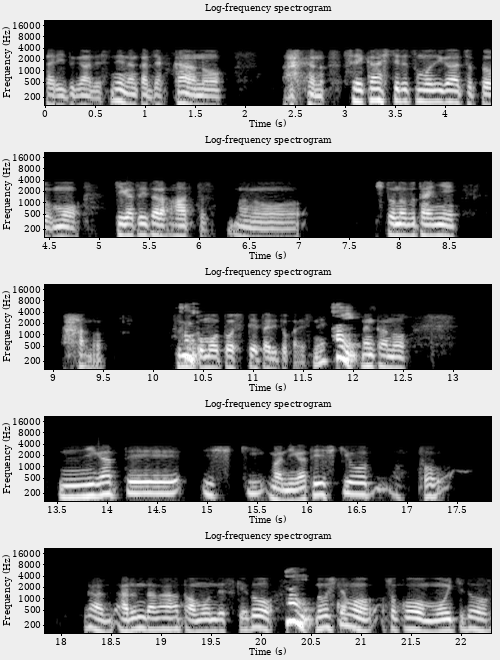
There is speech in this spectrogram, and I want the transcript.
たりがですね、なんか若干あの、あの、静観してるつもりが、ちょっともう気がついたら、あっと、あの、人の舞台に、あの、踏み込もうとしてたりとかですね。はい。なんかあの、苦手意識、まあ苦手意識を、と、があるんだなとは思うんですけど、はい。どうしてもそこをもう一度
